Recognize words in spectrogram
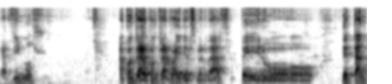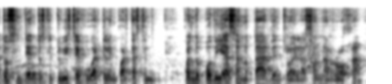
perdimos. A contrario contra Raiders, ¿verdad? Pero de tantos intentos que tuviste de jugártela en cuarta hasta en cuando podías anotar dentro de la zona roja,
